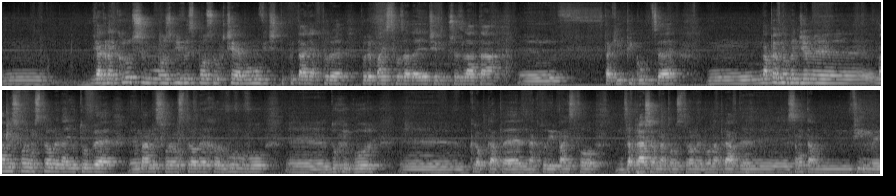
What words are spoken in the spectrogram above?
Mm, W jak najkrótszym możliwy sposób chciałem omówić te pytania, które, które Państwo zadajecie mi przez lata y, w takiej pigułce. Mm, Na pewno będziemy, mamy swoją stronę na YouTube, y, mamy swoją stronę www.duchygór.pl, na której Państwo zapraszam na tą stronę, bo naprawdę y, są tam filmy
